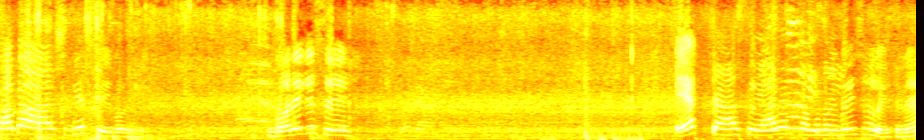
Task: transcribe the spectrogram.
সাবাস গেছে গনি। ঘরে গেছে। একটা আছে আর একটা মনে হয় বেশ চালাইছে না?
